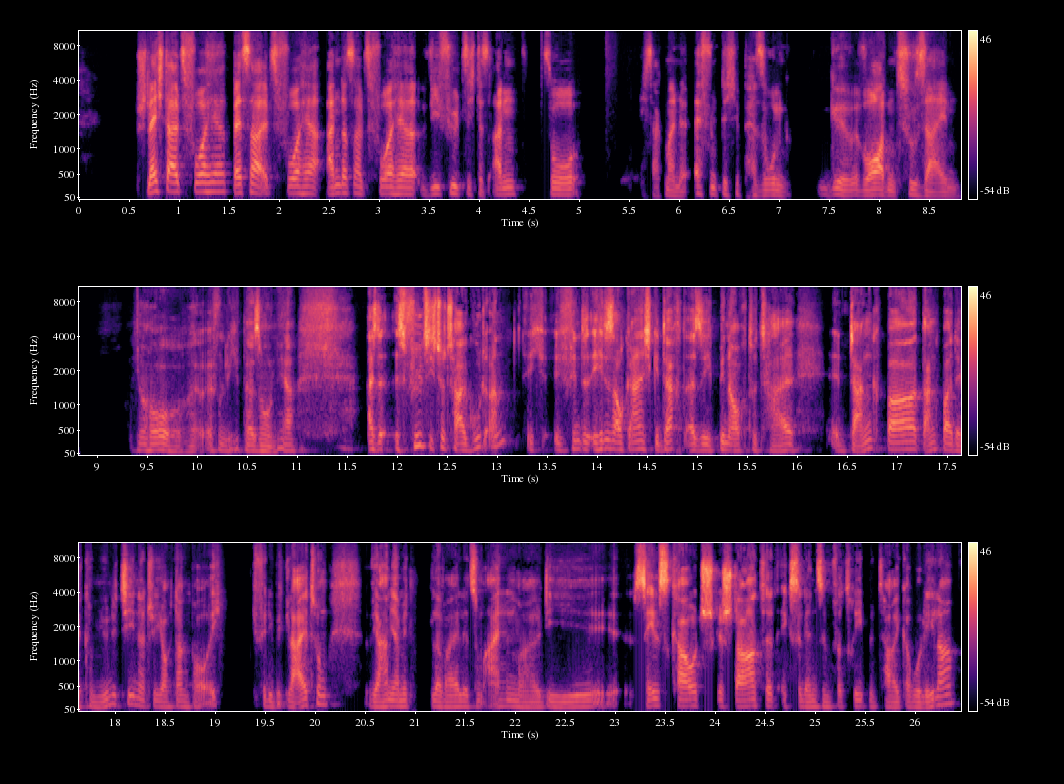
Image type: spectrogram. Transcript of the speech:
Schlechter als vorher, besser als vorher, anders als vorher? Wie fühlt sich das an, so, ich sag mal, eine öffentliche Person geworden zu sein? Oh, öffentliche Person, ja. Also es fühlt sich total gut an. Ich, ich finde, ich hätte es auch gar nicht gedacht. Also ich bin auch total äh, dankbar, dankbar der Community, natürlich auch dankbar euch für die Begleitung. Wir haben ja mittlerweile zum einen mal die Sales Couch gestartet, Exzellenz im Vertrieb mit Tarek Abulela.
